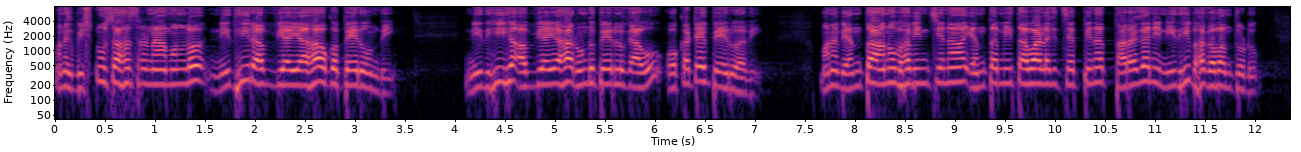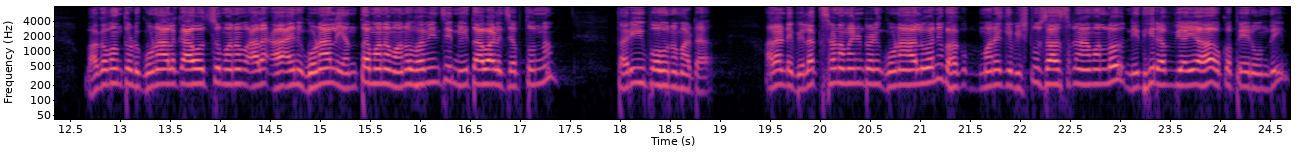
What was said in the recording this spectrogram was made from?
మనకు విష్ణు సహస్రనామంలో నిధిరవ్యయ ఒక పేరు ఉంది. నిధి అవ్యయ రెండు పేర్లు కావు ఒకటే పేరు అది. మనం ఎంత అనుభవించినా ఎంత మిగతా వాళ్ళకి చెప్పినా తరగని నిధి భగవంతుడు. భగవంతుడు గుణాలు కావచ్చు మనం అలా ఆయన గుణాలు ఎంత మనం అనుభవించి మిగతా వాళ్ళు చెప్తున్నాం తరిగిపోవునమాట అలాంటి విలక్షణమైనటువంటి గుణాలు అని భగ మనకి విష్ణు సహస్రనామంలో నిధిరవ్యయ ఒక పేరు ఉంది.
